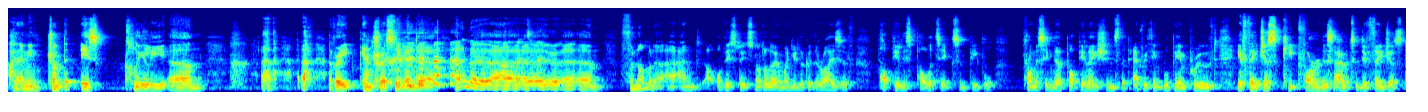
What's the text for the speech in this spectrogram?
I mean, Trump is clearly um, a, a, very interesting and uh, uh, uh, um, phenomena. And obviously, it's not alone when you look at the rise of populist politics and people promising their populations that everything will be improved if they just keep foreigners out and if they just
